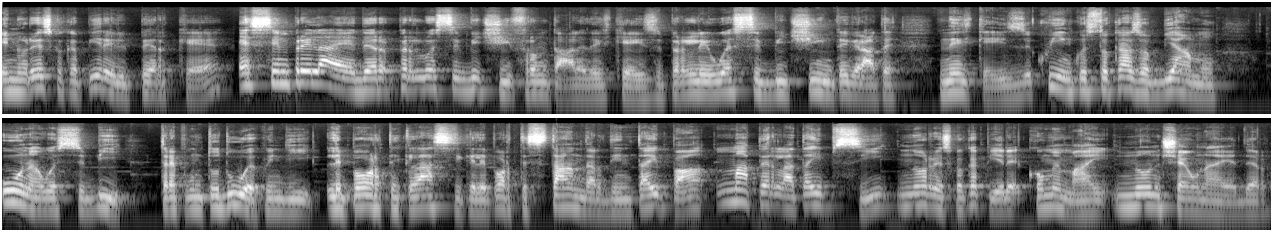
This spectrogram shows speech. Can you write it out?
e non riesco a capire il perché, è sempre la header per l'USB-C frontale del case, per le USB-C integrate nel case. Qui in questo caso abbiamo una USB 3.2, quindi le porte classiche, le porte standard in Type A, ma per la Type C non riesco a capire come mai non c'è una header.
